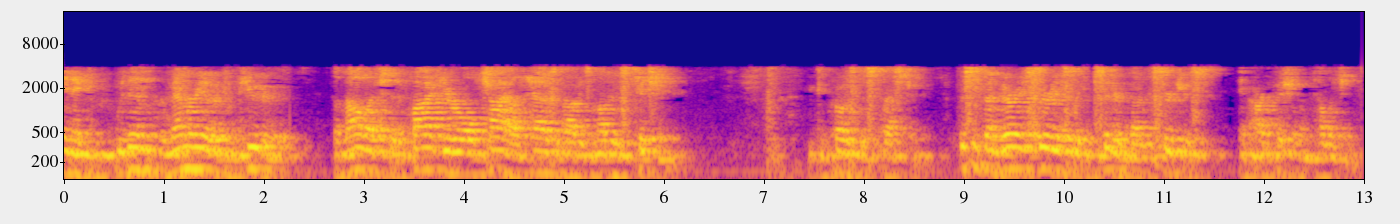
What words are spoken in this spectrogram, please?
in a, within the memory of a computer the knowledge that a five-year-old child has about his mother's kitchen? You can pose this question. This has been very seriously considered by researchers in artificial intelligence.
